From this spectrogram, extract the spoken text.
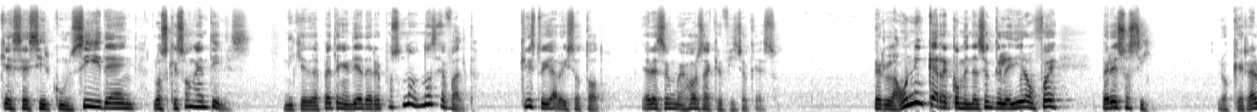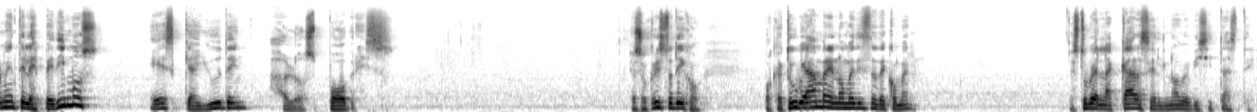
que se circunciden los que son gentiles, ni que respeten el día de reposo. No, no hace falta. Cristo ya lo hizo todo. Eres un mejor sacrificio que eso. Pero la única recomendación que le dieron fue, pero eso sí, lo que realmente les pedimos es que ayuden a los pobres. Jesucristo dijo, porque tuve hambre y no me diste de comer. Estuve en la cárcel y no me visitaste.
